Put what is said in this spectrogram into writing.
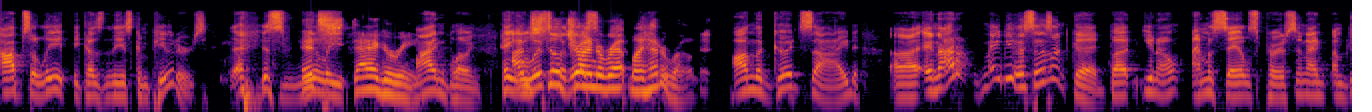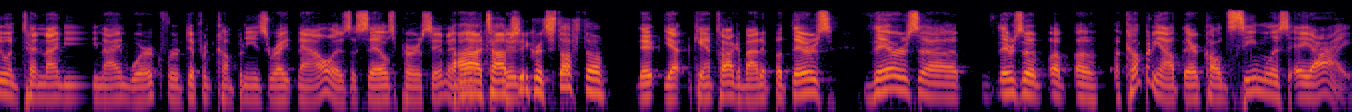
obsolete because of these computers that is it's really staggering. mind-blowing hey I'm still to trying this to wrap my head around it. on the good side, Uh, and I don't, maybe this isn't good, but you know, I'm a salesperson. I, I'm doing 1099 work for different companies right now as a salesperson. Ah, top secret stuff though. That, yeah, can't talk about it, but there's, there's a, there's a, a, a company out there called Seamless AI,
